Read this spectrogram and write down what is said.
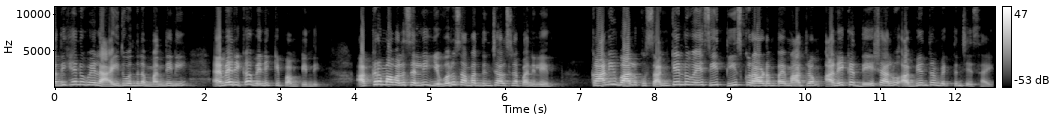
పదిహేను వేల ఐదు వందల మందిని అమెరికా వెనక్కి పంపింది. అక్రమ వలసల్ని ఎవరు సమర్థించాల్సిన పని లేదు. కానీ వాళ్ళకు సంఖ్యలు వేసి తీసుకురావడంపై మాత్రం అనేక దేశాలు అభ్యంతరం వ్యక్తం చేశాయి.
